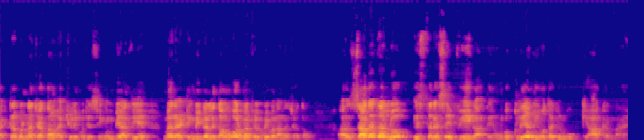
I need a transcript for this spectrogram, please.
एक्टर बनना चाहता हूँ एक्चुअली मुझे सिंगिंग भी आती है, मैं राइटिंग भी कर लेता हूँ और मैं फ़िल्म भी बनाना चाहता हूँ। ज़्यादातर लोग इस तरह से वेग आते हैं, उनको क्लियर नहीं होता कि उनको क्या करना है।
